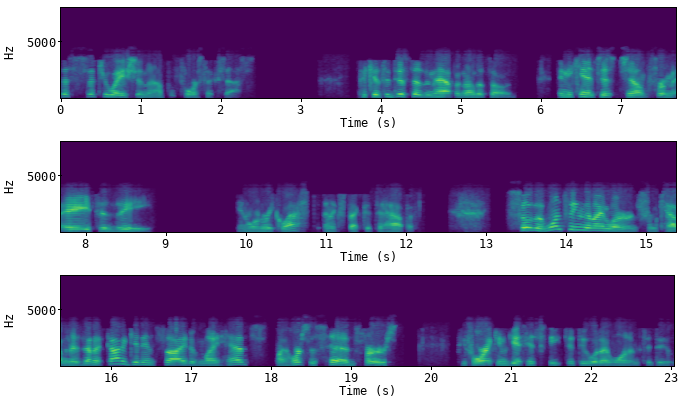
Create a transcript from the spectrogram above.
the situation up for success. Because it just doesn't happen on its own. And you can't just jump from A to Z in one request and expect it to happen. So the one thing that I learned from Kevin is that I've got to get inside of my head, my horse's head first, before I can get his feet to do what I want him to do.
